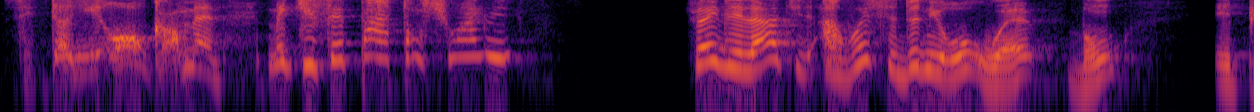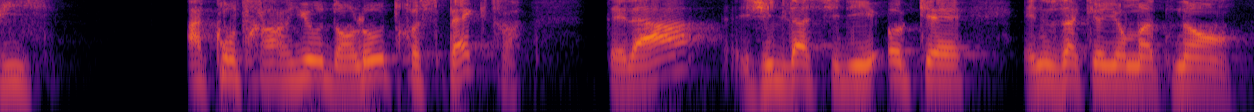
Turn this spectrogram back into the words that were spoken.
c'est De Niro quand même, mais tu fais pas attention à lui. Tu vois, il est là, tu dis, ah ouais, c'est De Niro, ouais, bon. Et puis, à contrario, dans l'autre spectre, tu es là, Gildas, il dit, OK, et nous accueillons maintenant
